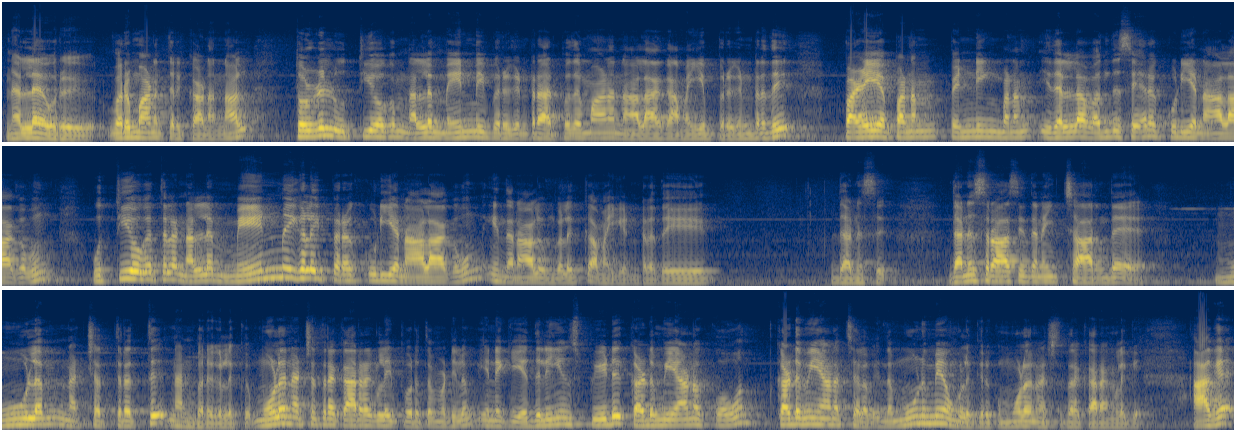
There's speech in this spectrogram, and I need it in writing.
நல்ல ஒரு வருமானத்திற்கான நாள். தொழில் உத்தியோகம் நல்ல மேன்மை பெறுகின்ற அற்புதமான நாளாக அமையப்பெறுகின்றது பழைய பணம் பெண்டிங் பணம் இதெல்லாம் வந்து சேரக்கூடிய நாளாகவும் உத்தியோகத்தில் நல்ல மேன்மைகளை பெறக்கூடிய நாளாகவும் இந்த நாள் உங்களுக்கு அமைகின்றது. தனுசு. தனுசு ராசிதனை சார்ந்த மூலம் நட்சத்திரத்து நண்பர்களுக்கு. மூல நட்சத்திரக்காரர்களை பொறுத்த மட்டிலும் இன்றைக்கி எதுலேயும் ஸ்பீடு கடுமையான கோவம் கடுமையான செலவு. இந்த மூணுமே உங்களுக்கு இருக்கும் மூல நட்சத்திரக்காரங்களுக்கு. ஆக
